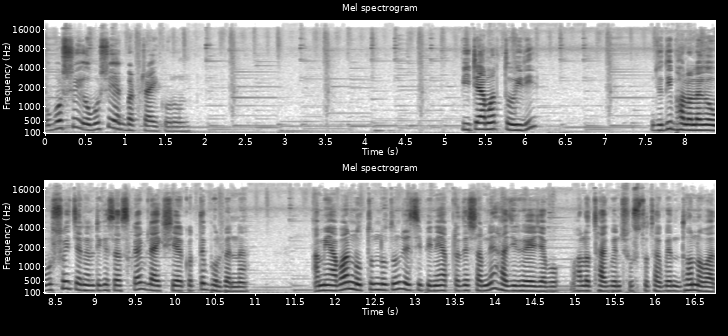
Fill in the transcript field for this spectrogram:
অবশ্যই অবশ্যই একবার ট্রাই করুন। পিঠে আমার তৈরি। যদি ভালো লাগে অবশ্যই চ্যানেলটিকে সাবস্ক্রাইব, লাইক শেয়ার করতে ভুলবেন না। আমি আবার নতুন নতুন রেসিপি নিয়ে আপনাদের সামনে হাজির হয়ে যাব। ভালো থাকবেন, সুস্থ থাকবেন, ধন্যবাদ।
